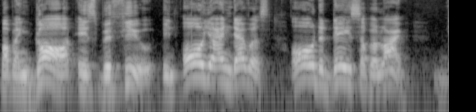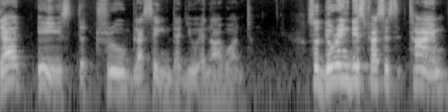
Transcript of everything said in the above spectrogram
But when God is with you in all your endeavors, all the days of your life, that is the true blessing that you and I want. So during this festive time,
